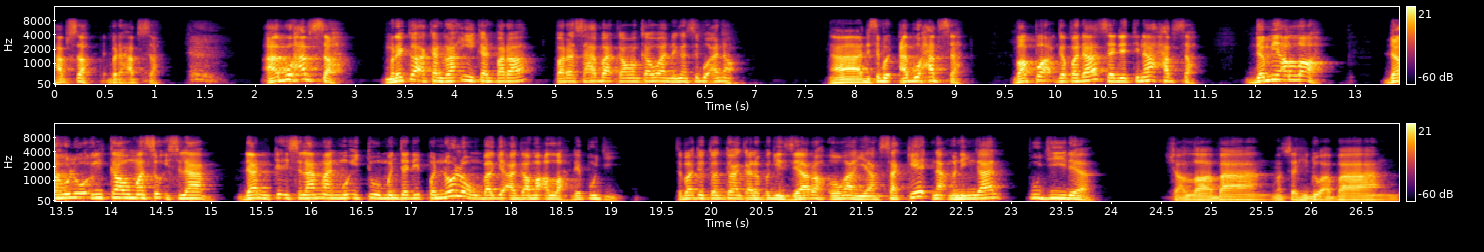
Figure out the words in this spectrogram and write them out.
Hafsah daripada Hafsah. Abu Hafsah. Mereka akan raikan para para sahabat kawan-kawan dengan sebut anak. Ha, disebut Abu Hafsah. Bapa kepada Sayyidatina Hafsah. Demi Allah, dahulu engkau masuk Islam dan keislamanmu itu menjadi penolong bagi agama Allah. Dia puji. Sebab tu tuan-tuan kalau pergi ziarah orang yang sakit nak meninggal, puji dia. InsyaAllah abang, masa hidup abang,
